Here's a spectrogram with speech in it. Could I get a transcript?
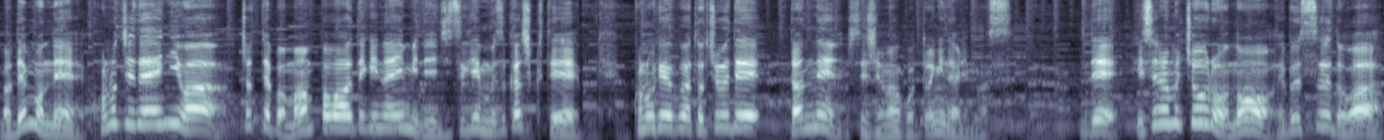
まあ、でもね、この時代にはちょっとやっぱマンパワー的な意味で実現難しくて、この計画が途中で断念してしまうことになります。で、イスラム長老のエブスードは、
